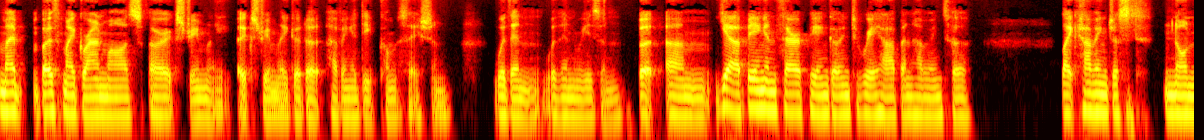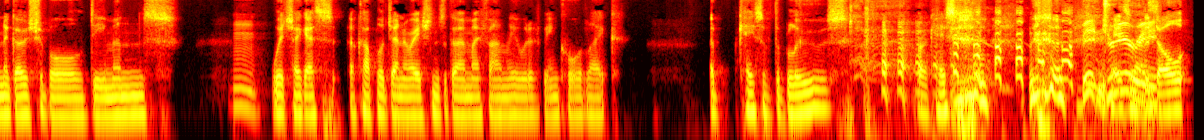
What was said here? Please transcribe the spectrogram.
my both my grandmas are extremely extremely good at having a deep conversation within within reason but um yeah being in therapy and going to rehab and having to like having just non-negotiable demons Mm. which i guess a couple of generations ago in my family would have been called like a case of the blues or a case, Bit a case of dreary. the dol-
